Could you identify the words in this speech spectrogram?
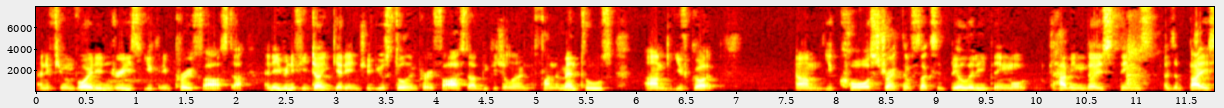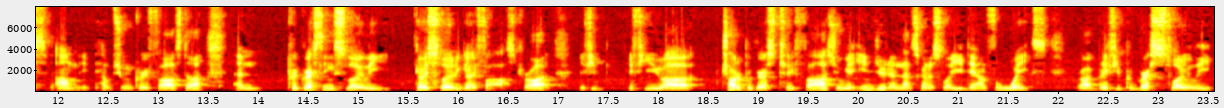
And if you avoid injuries, you can improve faster. And even if you don't get injured, you'll still improve faster because you learn the fundamentals. Um, you've got um, your core strength and flexibility, being more having those things as a base. Um, it helps you improve faster and progressing slowly. Go slow to go fast, right? If you if you uh, try to progress too fast, you'll get injured, and that's going to slow you down for weeks, right? But if you progress slowly,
